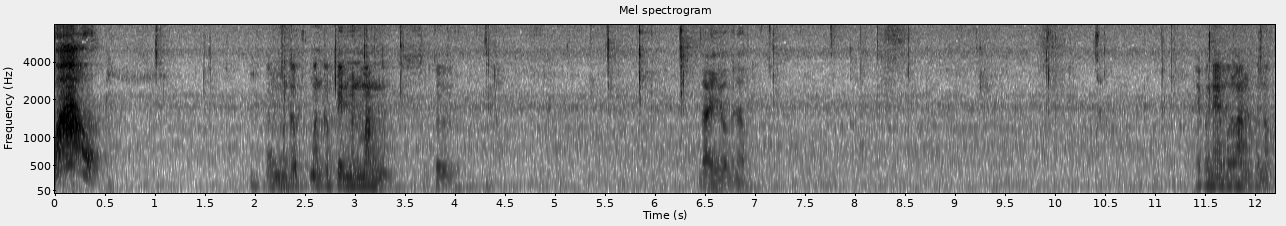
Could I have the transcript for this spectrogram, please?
ว้าวำมันก็มันก็เป็นมันมันสเตอร์ได้เยอะไปหน่อยให้พะแนกเบื้องหลังซะเนาะ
